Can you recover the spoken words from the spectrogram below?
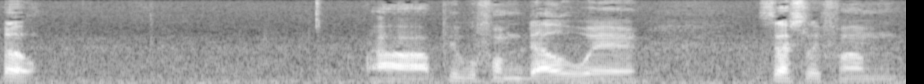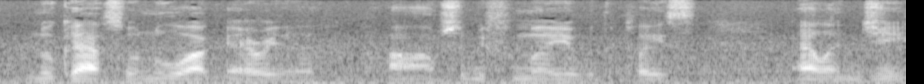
So, uh, people from Delaware, especially from New Castle, Newark area, um, should be familiar with the place L&G.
